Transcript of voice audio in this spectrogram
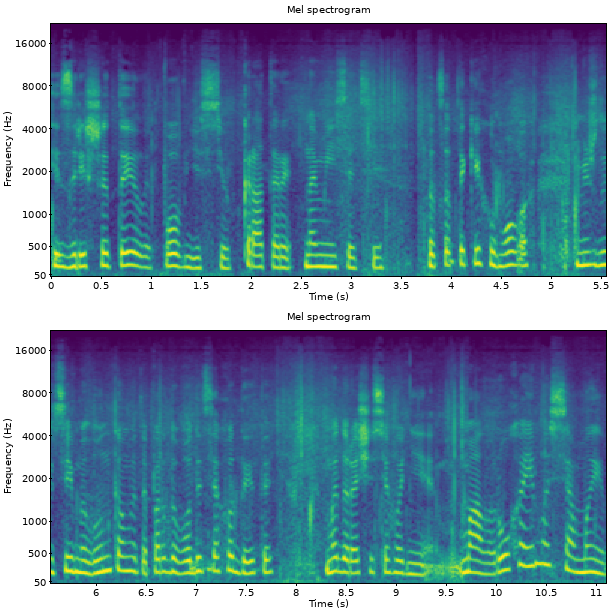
і зрішетили повністю кратери на місяці. Оце в таких умовах між цими лунками тепер доводиться ходити. Ми, до речі, сьогодні мало рухаємося. Ми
